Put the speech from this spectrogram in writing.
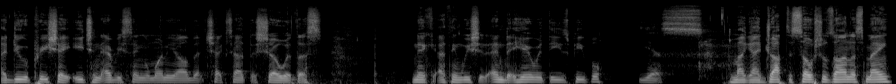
I do appreciate each and every single one of y'all that checks out the show with us. Nick, I think we should end it here with these people. Yes. My guy dropped the socials on us, man.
